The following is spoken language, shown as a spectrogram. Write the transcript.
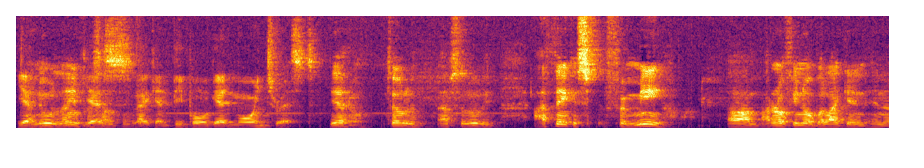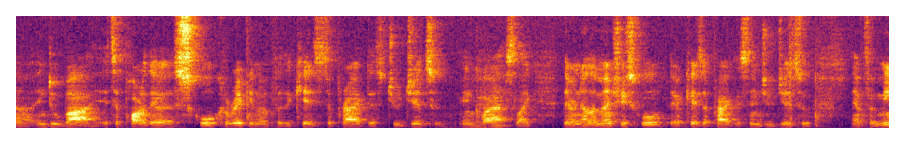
yeah A new lane for yes something. like and people get more interest Yeah. you know? Totally, absolutely. I think it's for me. Um, I don't know if you know, but like in in, uh, in Dubai, it's a part of the school curriculum for the kids to practice jujitsu in Mhm. class. Like they're in elementary school, their kids are practicing jujitsu. And for me,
